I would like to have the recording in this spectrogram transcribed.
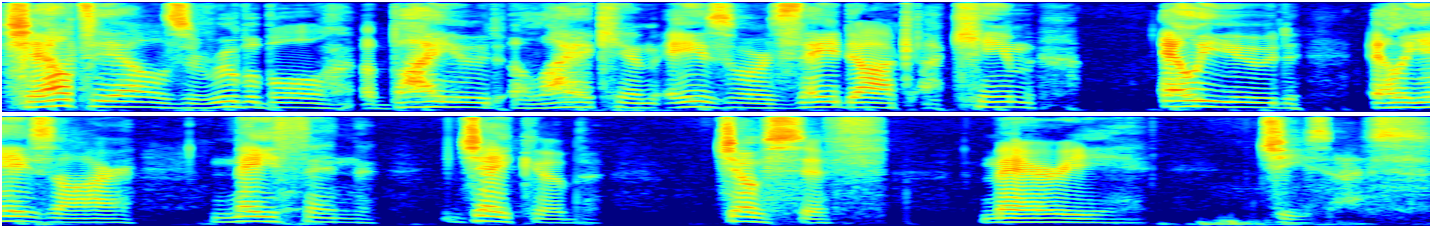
Shealtiel, Zerubbabel, Abiud, Eliakim, Azor, Zadok, Akim, Eliud, Eleazar, Nathan, Jacob, Joseph, Mary, Jesus.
